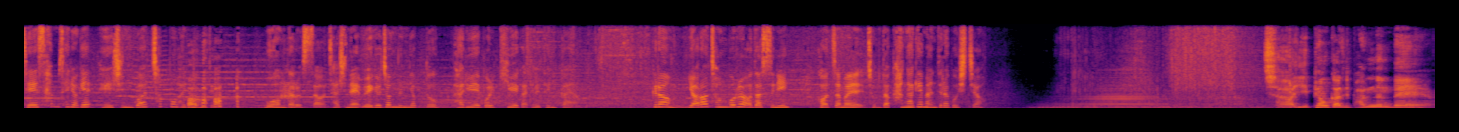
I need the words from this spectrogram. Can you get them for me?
제3세력의 배신과 첩보 활동 등 모험가로서 자신의 외교적 능력도 발휘해 볼 기회가 될 테니까요. 그럼 여러 정보를 얻었으니 거점을 좀 더 강하게 만들어 보시죠. 자, 2편까지 봤는데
